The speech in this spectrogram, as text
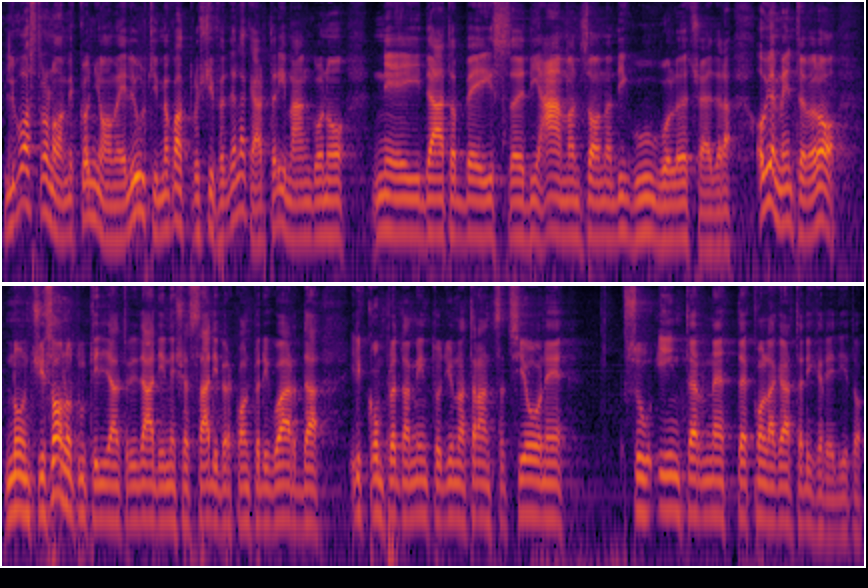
il vostro nome e cognome e le ultime quattro cifre della carta rimangono nei database di Amazon, di Google, eccetera. Ovviamente però non ci sono tutti gli altri dati necessari per quanto riguarda il completamento di una transazione su internet con la carta di credito.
